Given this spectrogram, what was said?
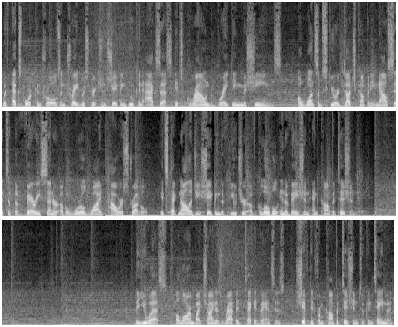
with export controls and trade restrictions shaping who can access its groundbreaking machines. A once obscure Dutch company now sits at the very center of a worldwide power struggle, its technology shaping the future of global innovation and competition. The US, alarmed by China's rapid tech advances, shifted from competition to containment,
